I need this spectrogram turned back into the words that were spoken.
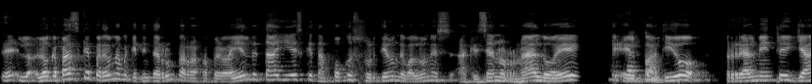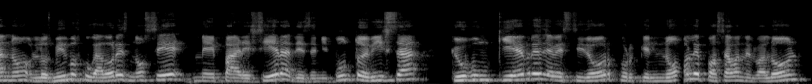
Eh, lo, que pasa es que, perdóname que te interrumpa, Rafa, pero ahí el detalle es que tampoco surtieron de balones a Cristiano Ronaldo, ¿eh? El partido realmente ya no, los mismos jugadores, no sé, me pareciera desde mi punto de vista que hubo un quiebre de vestidor porque no le pasaban el balón,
